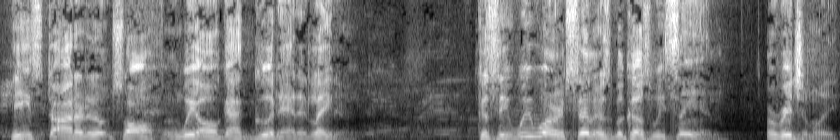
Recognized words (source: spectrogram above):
He started us off, and we all got good at it later. Because, see, we weren't sinners because we sinned originally,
